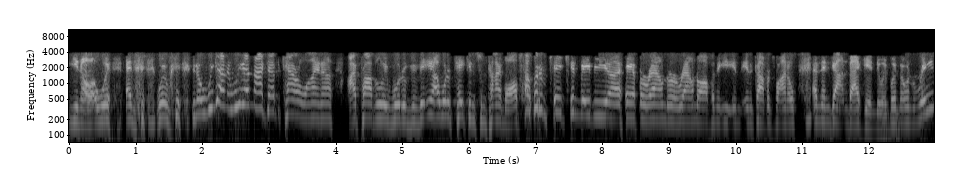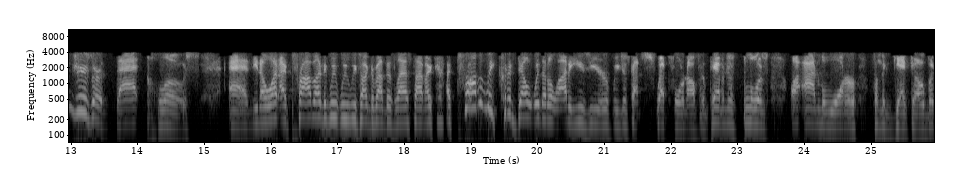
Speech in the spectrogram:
you know, we, and we, you know, we got we got knocked out to Carolina. I probably would have, you know, I would have taken some time off. I would have taken maybe uh, half a round or a round off in the in, in the conference finals, and then gotten back into it. But when Rangers are that close, and you know what? I probably I think we, we, we talked about this last time. I, I probably could have dealt with it a lot easier if we just got swept for it off. If Tampa just blew us out of the water from the get go. But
